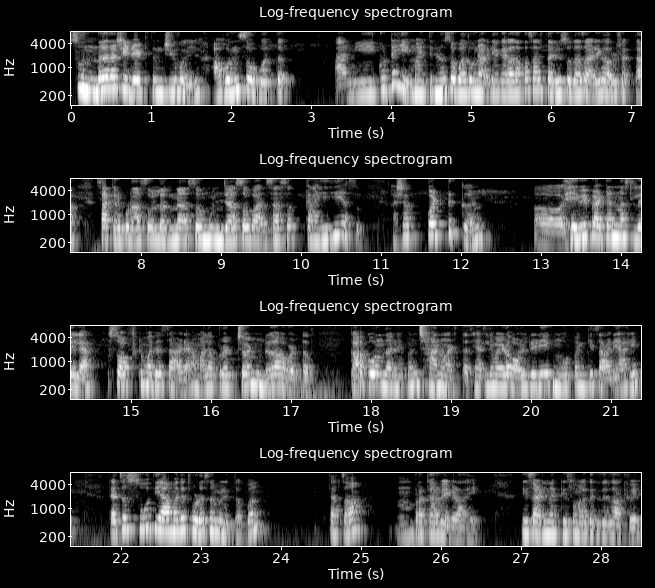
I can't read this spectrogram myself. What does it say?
सुंदर अशी डेट तुमची होईल आहोंसोबत आणि कुठेही मैत्रिणीसोबत उन्हाडक्या करायला जात असाल तरी सुद्धा साडी घालू शकता. साखरपुडा असो लग्न असो मुंजा असो बारसा असो काहीही असो. अशा पटकन हेवी पॅटर्न नसलेल्या सॉफ्टमध्ये साड्या मला प्रचंड आवडतात. का कोण जाणे पण छान वाटतात. ह्यातली माझ्याकडे ऑलरेडी एक मोरपंकी साडी आहे. त्याचं सूत यामध्ये थोडंसं मिळतं पण त्याचा प्रकार वेगळा आहे. ती साडी नक्कीच तुम्हाला कधीतरी दाखवेल.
